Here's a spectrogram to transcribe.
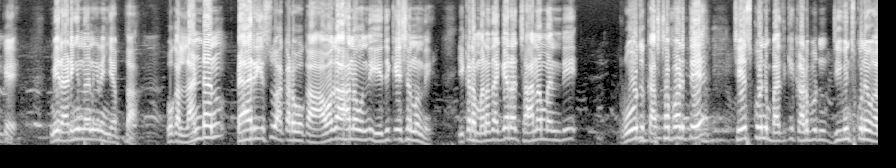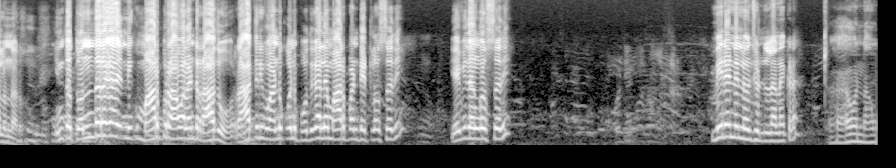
ఓకే. మీరు అడిగిన దానికి నేను చెప్తా. ఒక లండన్ ప్యారిస్ అక్కడ ఒక అవగాహన ఉంది ఎడ్యుకేషన్ ఉంది ఇక్కడ మన దగ్గర చాలా మంది రోజు కష్టపడితే చేసుకొని బతికి కడుపు జీవించుకునే వాళ్ళు ఉన్నారు ఇంత తొందరగా నీకు మార్పు రావాలంటే రాదు రాత్రి వండుకొని పొద్దుగాలే మార్పు అంటే ఎట్లా వస్తుంది ఏ విధంగా వస్తుంది మీరెన్ని నెలల నుంచి ఉంటున్నాను ఇక్కడ है वो नाम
